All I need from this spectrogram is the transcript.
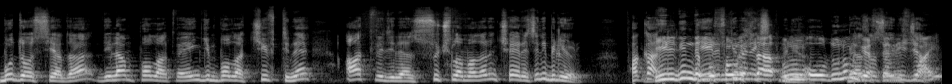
bu dosyada Dilan Polat ve Engin Polat çiftine atfedilen suçlamaların çeyresini biliyorum. Fakat Bildin de bu sonuçta bunun biliyorum. olduğunu mu söyleyeceğim. İsmail?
